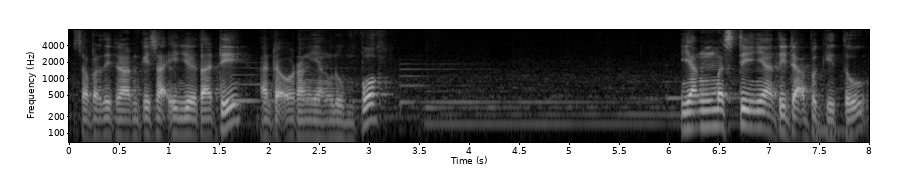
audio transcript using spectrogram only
seperti dalam kisah Injil tadi, ada orang yang lumpuh, yang mestinya tidak begitu,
